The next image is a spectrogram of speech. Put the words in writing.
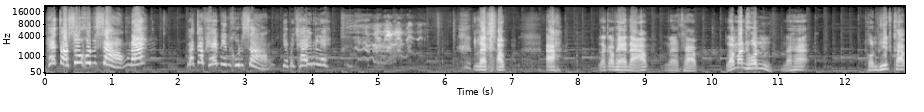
เพชรต่อสู้คุณสองนะ แล้วก็เพชรดินคุณสองอย่าไปใช้มันเลยนะครับอะแล้วก็แพ้น้ำนะครับ แล้วมันทนนะฮะทนพิษครับ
